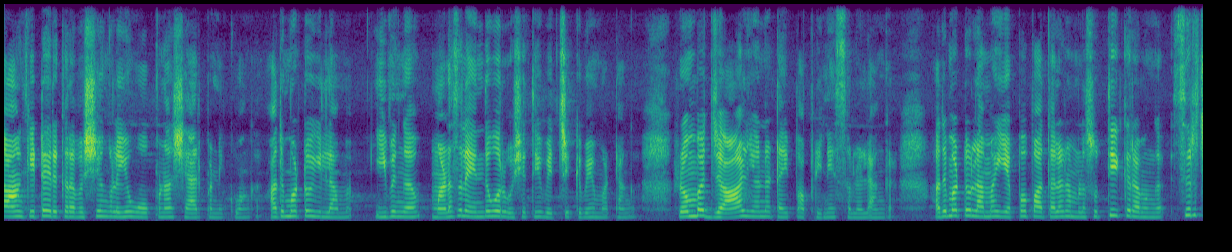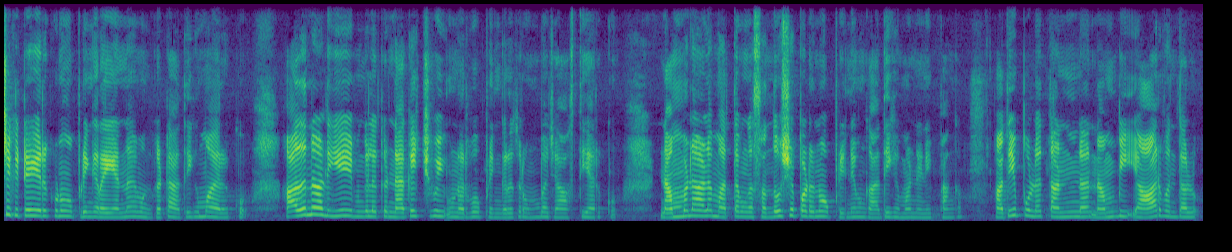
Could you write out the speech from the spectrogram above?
தாங்கிட்ட இருக்கிற விஷயங்களையும் ஓப்பனாக ஷேர் பண்ணிக்குவாங்க. அது மட்டும் இல்லாமல் இவங்க மனசில் எந்த ஒரு விஷயத்தையும் வச்சுக்கவே மாட்டாங்க. ரொம்ப ஜாலியான டைப் அப்படின்னே சொல்லலாங்க. அது மட்டும் இல்லாமல் எப்போ பார்த்தாலும் நம்மளை சுற்றிக்கிறவங்க சிரிச்சுக்கிட்டே இருக்கணும் அப்படிங்கிற எண்ணம் இவங்ககிட்ட அதிகமாக இருக்கும். அதனாலேயே இவங்களுக்கு நகைச்சுவை உணர்வு அப்படிங்கிறது ரொம்ப ஜாஸ்தியாக இருக்கும். நம்மளால் மற்றவங்க சந்தோஷப்படணும் அப்படின்னு இவங்க அதிகமாக நினைப்பாங்க. அதே போல் தன்னை நம்பி யார் வந்தாலும்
